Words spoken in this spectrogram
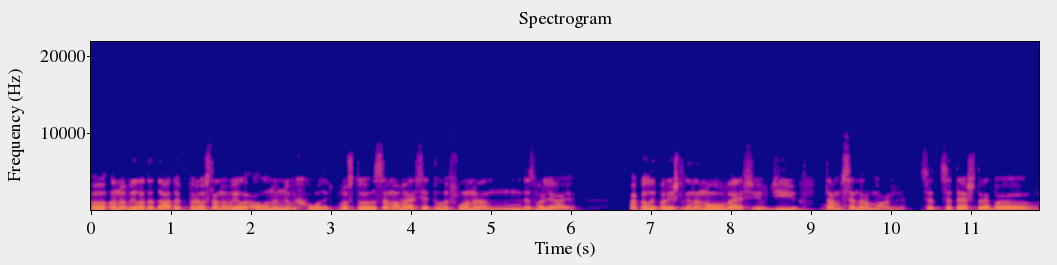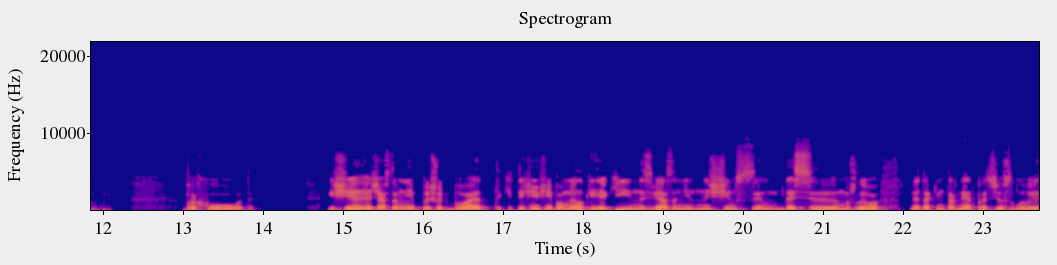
оновила додаток, переустановила, але воно не виходить. Просто сама версія телефона не дозволяє. А коли перейшли на нову версію в дію, там все нормально. Це, це теж треба враховувати. І ще часто мені пишуть, бувають такі технічні помилки, які не зв'язані ні з чим з цим. Десь, е, можливо, не так інтернет працює, особливо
